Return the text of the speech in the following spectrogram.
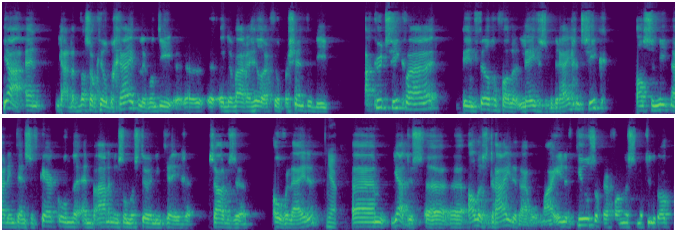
Ja, en ja, dat was ook heel begrijpelijk. Want die, uh, er waren heel erg veel patiënten die acuut ziek waren. In veel gevallen levensbedreigend ziek. Als ze niet naar de intensive care konden en beademingsondersteuning kregen, zouden ze overlijden. Ja, Ehm, ja dus eh, eh, alles draaide daarom. Maar in het kielzog daarvan is natuurlijk ook,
